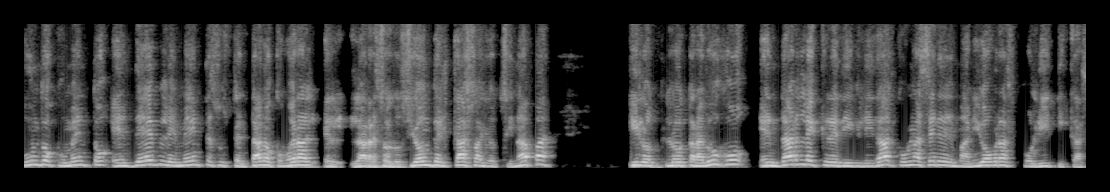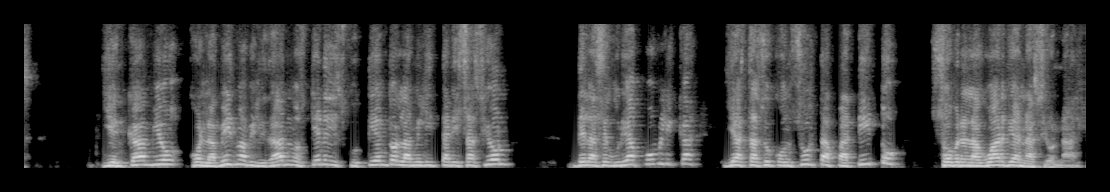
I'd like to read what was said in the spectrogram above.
un documento endeblemente sustentado como era la resolución del caso Ayotzinapa y lo, lo tradujo en darle credibilidad con una serie de maniobras políticas. Y en cambio, con la misma habilidad nos tiene discutiendo la militarización de la seguridad pública y hasta su consulta patito sobre la Guardia Nacional.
